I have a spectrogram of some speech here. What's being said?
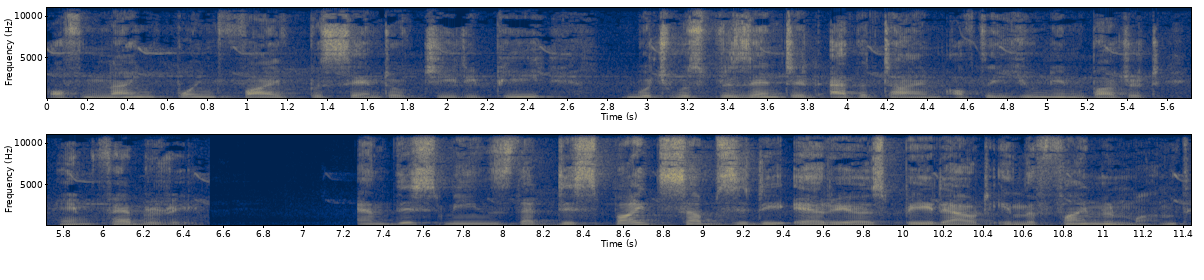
of 9.5% of GDP, which was presented at the time of the Union budget in February. And this means that despite subsidy arrears paid out in the final month,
